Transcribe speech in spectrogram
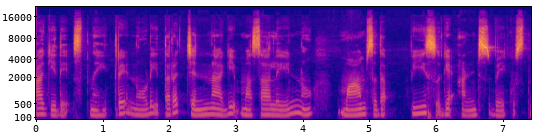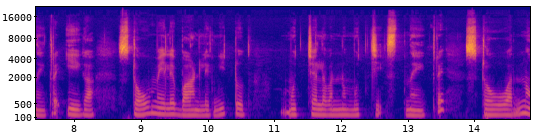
ಆಗಿದೆ ಸ್ನೇಹಿತರೆ. ನೋಡಿ, ಈ ಥರ ಚೆನ್ನಾಗಿ ಮಸಾಲೆಯನ್ನು ಮಾಂಸದ ಪೀಸ್ಗೆ ಅಂಟಿಸ್ಬೇಕು ಸ್ನೇಹಿತರೆ. ಈಗ ಸ್ಟವ್ ಮೇಲೆ ಬಾಣಲಿನಿಟ್ಟು ಮುಚ್ಚಲವನ್ನು ಮುಚ್ಚಿ ಸ್ನೇಹಿತರೆ, ಸ್ಟವನ್ನು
